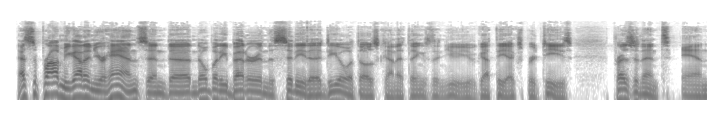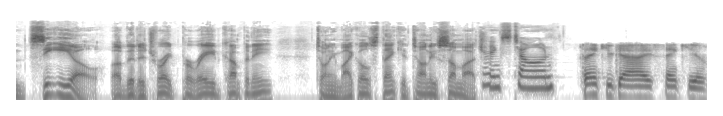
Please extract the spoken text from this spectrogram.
that's the problem you got on your hands. And uh, nobody better in the city to deal with those kind of things than you. You've got the expertise. President and ceo of the detroit parade company Tony Michaels. Thank you, Tony, so much. Thanks, Tone. Thank you, guys. Thank you.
